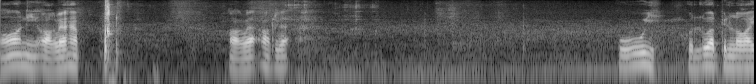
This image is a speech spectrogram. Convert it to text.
อ๋อ นี่ออกแล้วครับ ออกแล้วออกแล้ว อุ้ยขนลวดเป็นรอย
